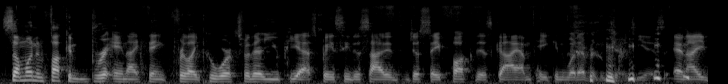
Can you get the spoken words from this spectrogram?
someone in fucking Britain, I think, for like who works for their UPS basically decided to just say fuck this guy. I'm taking whatever the jersey is. And I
